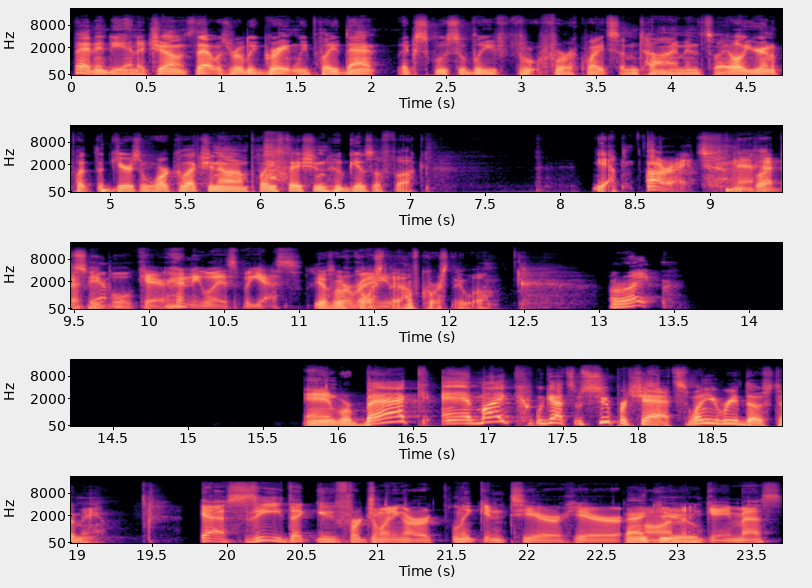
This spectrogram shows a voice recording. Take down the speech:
that Indiana Jones, that was really great. And we played that exclusively for, for quite some time. And it's like, oh, you're going to put the Gears of War collection out on PlayStation? Who gives a fuck? Yeah. All right. Yeah, I bet people will care anyways, but yes. Yes, of course, they, of course they will. All right. And we're back. And Mike, we got some super chats. Why don't you read those to me? Yes, Z, thank you for joining our Lincoln tier here thank on you. Game Mess.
